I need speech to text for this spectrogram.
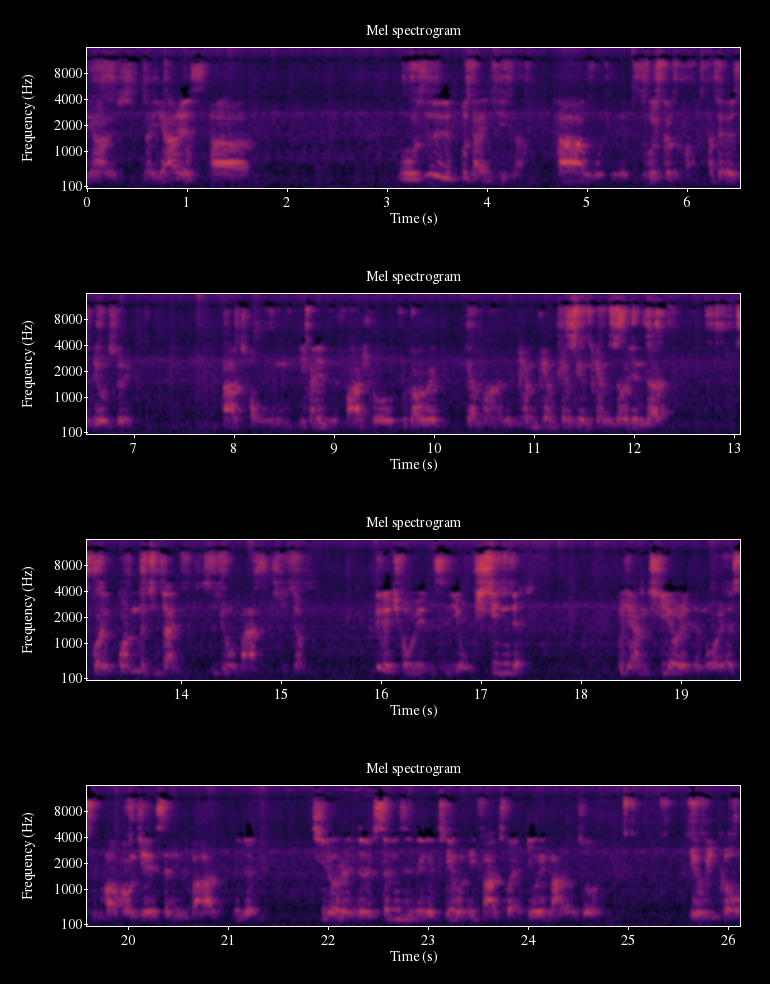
Yanis。那 Yanis 他，我是不担心啦，他我觉得只会更好。他才二十六岁，他从一开始罚球不知道在干嘛，就砰砰砰砰砰，到现在关关门战十九罚十七中。这个球员是有心的，不像七六人的某月二十五号，好像今天生日，把他那个七六人的生日那个贴文一发出来，因为马上说。Here we go，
